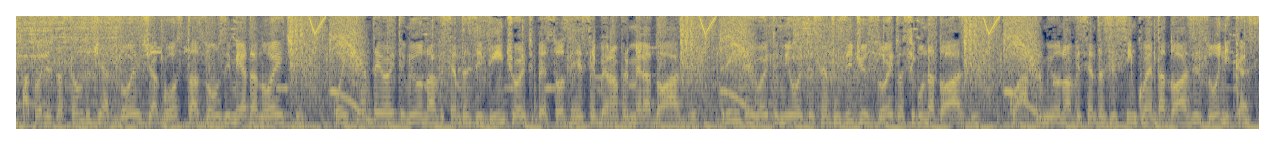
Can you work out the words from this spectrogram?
Atualização do dia 2 de agosto às 11h30 da noite. 88.928 pessoas receberam a primeira dose. 38.818 a segunda dose. 4.950 doses únicas.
